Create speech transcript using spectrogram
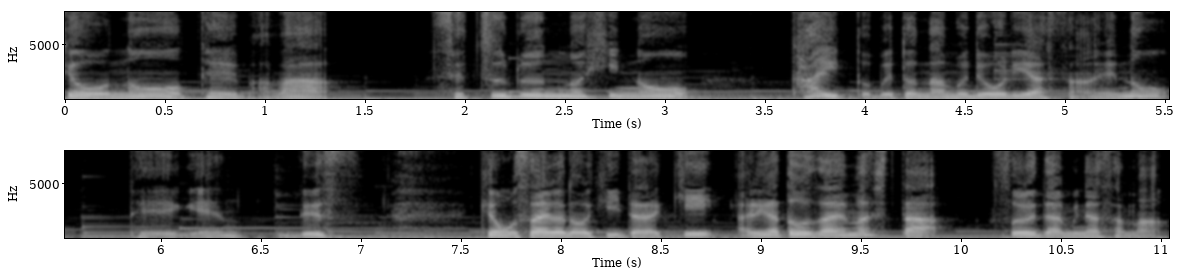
今日のテーマは節分の日のタイとベトナム料理屋さんへの提言です。今日も最後のお聞きいただきありがとうございました。それでは皆様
